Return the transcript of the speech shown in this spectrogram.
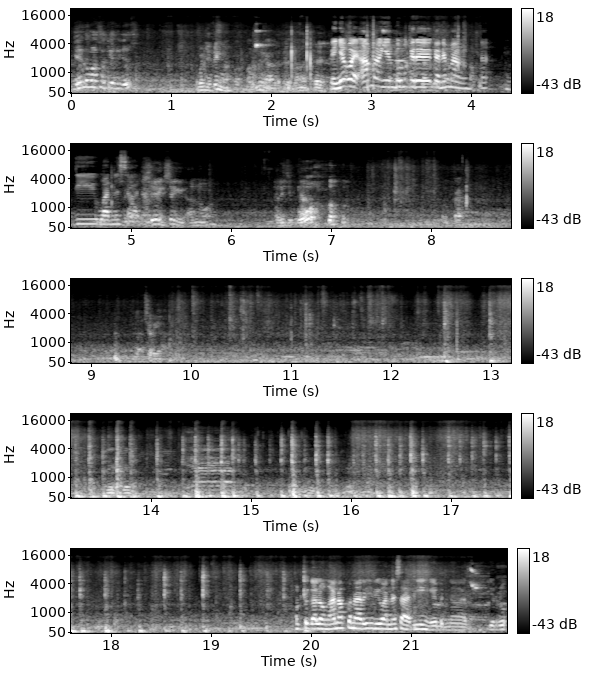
Ini rumah sakit Yus. Kau nyeting apa? Maksudnya ada banget teh. Minyak WA mah yang belum kere kene mang di One. Sing, sing, anu. Oh. Nggak ceria. Waktu galongan aku nari di Wanasari, nggih bener. Jeruk.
